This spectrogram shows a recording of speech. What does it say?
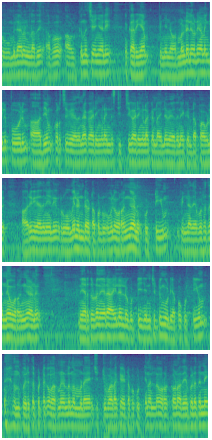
റൂമിലാണുള്ളത്. അപ്പോൾ അവൾക്കെന്ന് വെച്ച് കഴിഞ്ഞാൽ നിങ്ങൾക്കറിയാം പിന്നെ നോർമൽ ഡെലിവറി ആണെങ്കിൽ പോലും ആദ്യം കുറച്ച് വേദന കാര്യങ്ങൾ അതിന്റെ സ്റ്റിച്ച് കാര്യങ്ങളൊക്കെ ഉണ്ട് അതിന്റെ വേദനയൊക്കെ ഉണ്ട്. അപ്പോൾ അവൾ ആ ഒരു വേദനയിൽ റൂമിലുണ്ട് കേട്ടോ. അപ്പോൾ റൂമിൽ ഉറങ്ങുകയാണ് കുട്ടിയും പിന്നെ അതേപോലെ തന്നെ ഉറങ്ങുകയാണ് നേരത്തോടെ നേരെ ആയില്ലല്ലോ കുട്ടി ജനിച്ചിട്ടും കൂടി. അപ്പോൾ കുട്ടിയും ഒന്ന് പൊരുത്തപ്പെട്ടൊക്കെ പറഞ്ഞുള്ളൂ നമ്മുടെ ചുറ്റുപാടൊക്കെ ആയിട്ട്. അപ്പോൾ കുട്ടി നല്ല ഉറക്കമാണ്. അതേപോലെ തന്നെ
